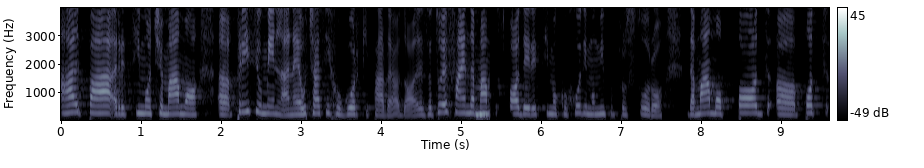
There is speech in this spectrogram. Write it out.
Ali pa recimo, če imamo, uh, prej si umenila, ne, včasih ogorki padajo dol. Zato je fajn, da imamo spodaj, recimo, ko hodimo mi po prostoru, da imamo pod, uh, pod,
